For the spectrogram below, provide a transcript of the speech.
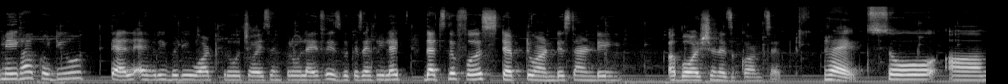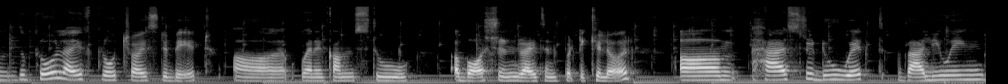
Megha, could you tell everybody what pro choice and pro life is? Because I feel like that's the first step to understanding abortion as a concept. Right. So, um, the pro life, pro choice debate, uh, when it comes to abortion rights in particular, um, has to do with valuing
